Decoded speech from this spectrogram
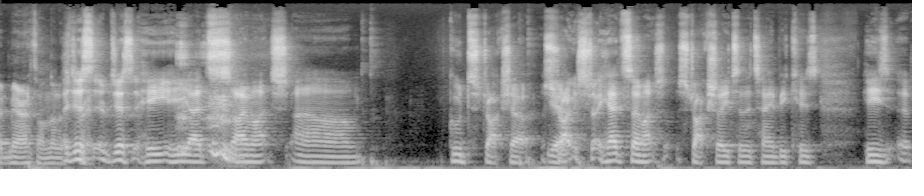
a marathon, not a it sprint. just just he he had so much um, good structure. Stru- stru- he had so much structurally to the team because he's a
